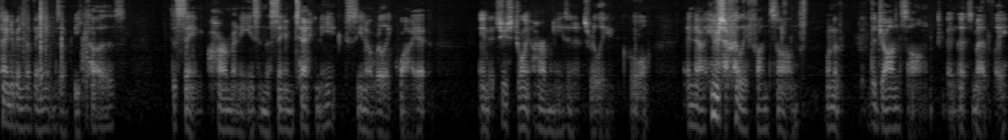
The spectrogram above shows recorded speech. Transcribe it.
kind of in the veins of because the same harmonies and the same techniques, you know, really quiet. And it's just joint harmonies and it's really cool. And now here's a really fun song. One of the John song in this medley.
